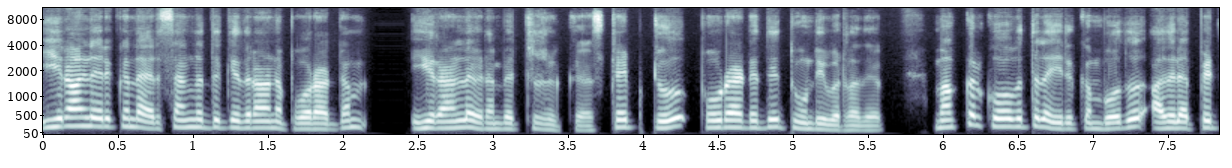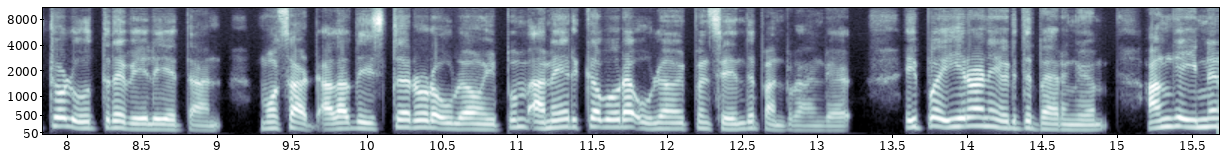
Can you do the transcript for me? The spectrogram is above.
ஈரானில் இருக்கின்ற அரசாங்கத்துக்கு எதிரான போராட்டம் ஈரானில் இடம்பெற்றிருக்கு. ஸ்டெப் டூ போராட்டத்தை தூண்டி விடுறது. மக்கள் கோபத்தில் இருக்கும்போது அதில் பெட்ரோல் ஊத்துற வேலையை தான் மொசாட் அதாவது இஸ்டரோட உளவமைப்பும் அமெரிக்காவோட உளவமைப்பும் சேர்ந்து பண்ணுறாங்க இப்போ ஈரானை எடுத்து பாருங்க. அங்கே இன்ன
